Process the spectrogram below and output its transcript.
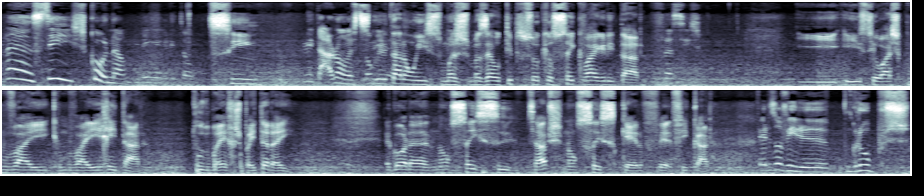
Francisco! Não, ninguém gritou. Sim, Gritaram estes não gritaram isso, mas, mas é o tipo de pessoa que eu sei que vai gritar. Francisco. E, e isso eu acho que me, vai, que me vai irritar. Tudo bem, respeitarei. Agora, não sei se, sabes? Não sei se quero ficar. Queres ouvir eh, grupos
